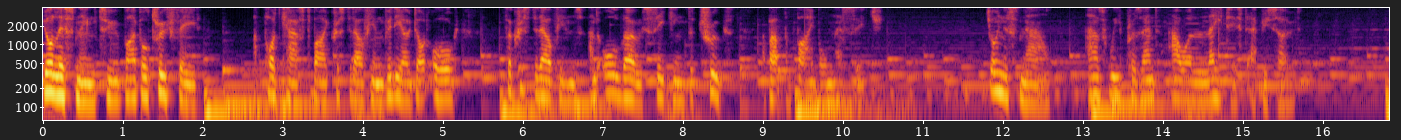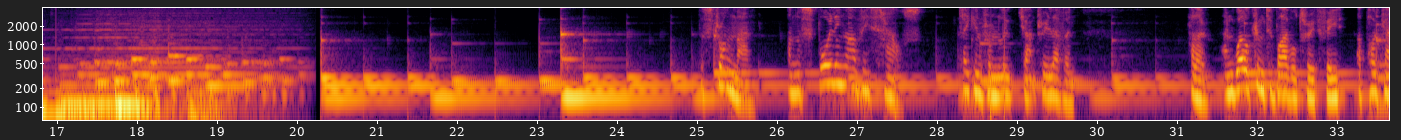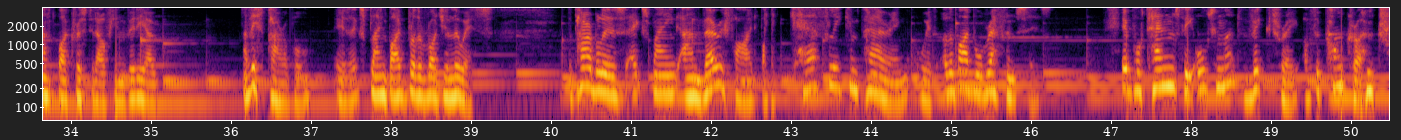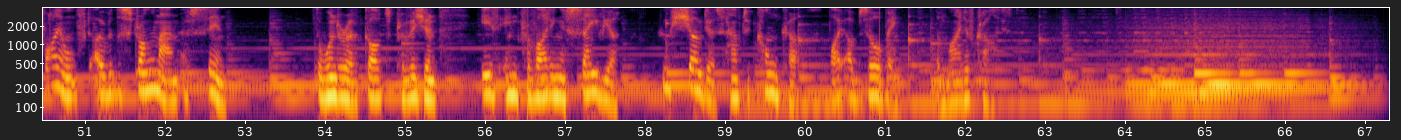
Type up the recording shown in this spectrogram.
You're listening to Bible Truth Feed, a podcast by Christadelphianvideo.org for Christadelphians and all those seeking the truth about the Bible message. Join us now as we present our latest episode. The strong man and the spoiling of his house, taken from Luke chapter 11. Hello, and welcome to Bible Truth Feed, a podcast by Christadelphian Video. Now, this parable is explained by Brother Roger Lewis. The parable is explained and verified by carefully comparing with other Bible references. It portends the ultimate victory of the conqueror who triumphed over the strong man of sin. The wonder of God's provision is in providing a Saviour who showed us how to conquer by absorbing the mind of Christ.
